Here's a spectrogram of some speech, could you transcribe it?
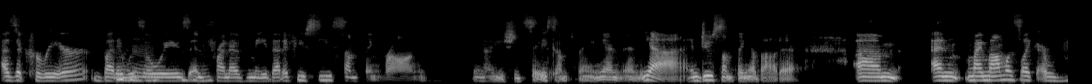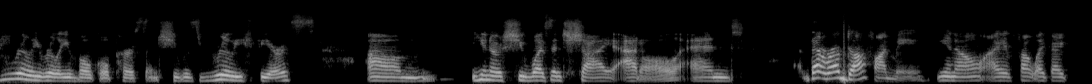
as a career, but it was mm-hmm, always mm-hmm. in front of me that if you see something wrong, you know you should say something and, and yeah and do something about it. Um, and my mom was like a really really vocal person. She was really fierce. Um, you know she wasn't shy at all. And that rubbed off on me you know? I felt like i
